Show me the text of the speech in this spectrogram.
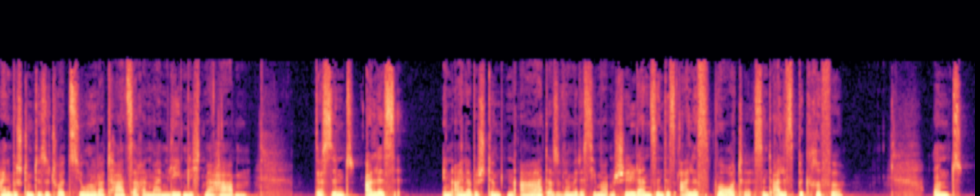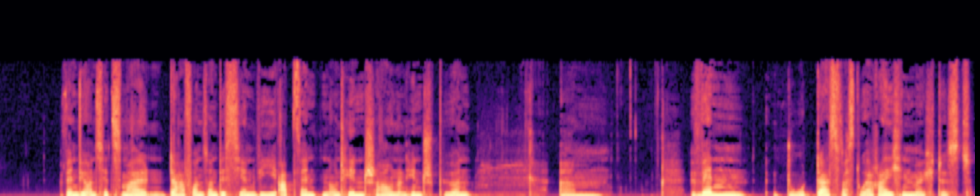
eine bestimmte Situation oder Tatsache in meinem Leben nicht mehr haben. Das sind alles in einer bestimmten Art, also wenn wir das jemandem schildern, sind es alles Worte, es sind alles Begriffe. Und wenn wir uns jetzt mal davon so ein bisschen wie abwenden und hinschauen und hinspüren, ähm, wenn du das, was du erreichen möchtest,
